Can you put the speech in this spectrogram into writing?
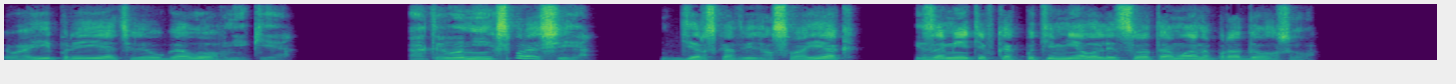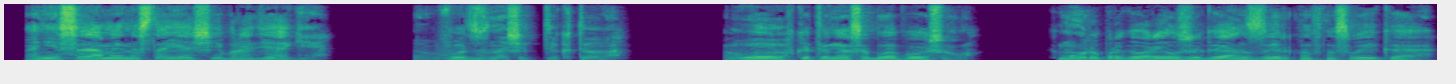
Твои приятели-уголовники. А ты у них спроси, — дерзко ответил свояк и, заметив, как потемнело лицо атамана, продолжил. Они самые настоящие бродяги. Вот, значит, ты кто. Ловко ты нас облапошил. Хмуро проговорил Жиган, зыркнув на свояка.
